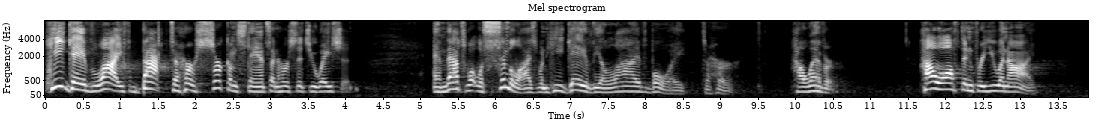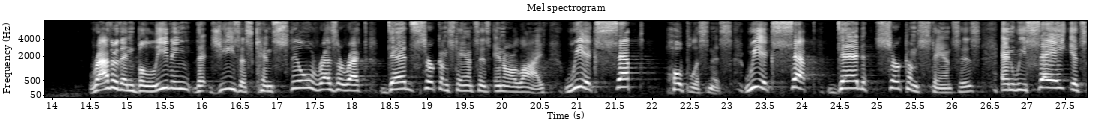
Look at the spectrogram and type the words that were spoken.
He gave life back to her circumstance and her situation. And that's what was symbolized when he gave the alive boy to her. However, how often for you and I, rather than believing that Jesus can still resurrect dead circumstances in our life, we accept hopelessness. We accept dead circumstances and we say it's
